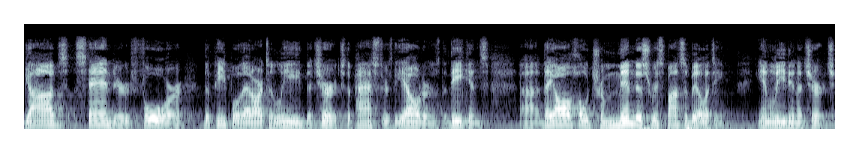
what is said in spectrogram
God's standard for the people that are to lead the church the pastors, the elders, the deacons. Uh, they all hold tremendous responsibility in leading a church.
